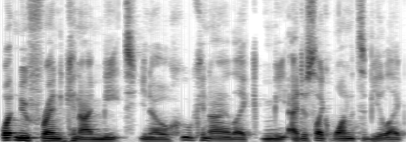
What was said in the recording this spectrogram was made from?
what new friend can I meet? You know, who can I like meet? I just like wanted to be like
